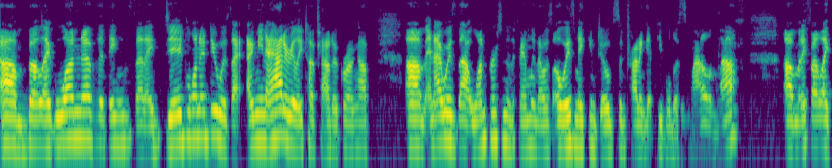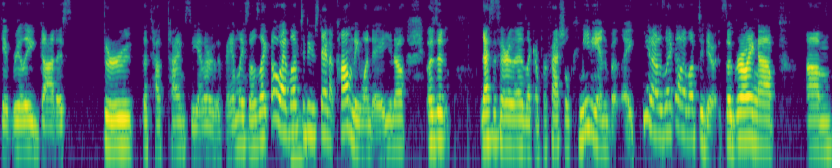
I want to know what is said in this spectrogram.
Um, but like one of the things that I did want to do was I, I mean, I had a really tough childhood growing up. Um, and I was that one person in the family that was always making jokes and trying to get people to smile and laugh. Um, and I felt like it really got us through the tough times together as a family. So I was like, oh, I'd love to do stand up comedy one day. You know, it wasn't necessarily as like a professional comedian, but like, you know, I was like, oh, I'd love to do it. So growing up, um,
